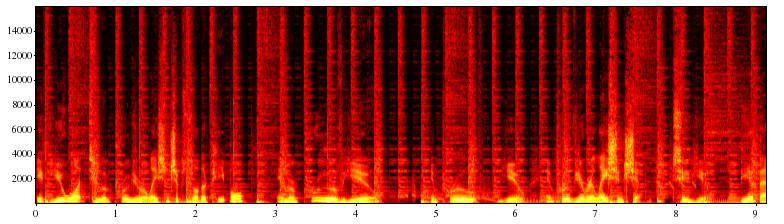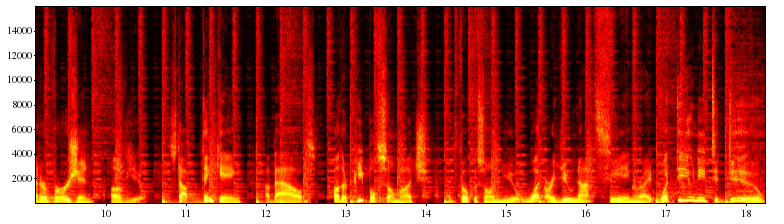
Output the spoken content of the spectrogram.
if you want to improve your relationships with other people and improve you, improve you, improve your relationship to you, be a better version of you. Stop thinking about other people so much and focus on you. What are you not seeing right? What do you need to do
